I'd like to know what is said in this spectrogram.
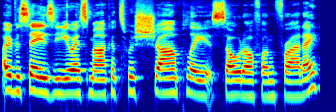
Overseas, the US markets were sharply sold off on Friday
